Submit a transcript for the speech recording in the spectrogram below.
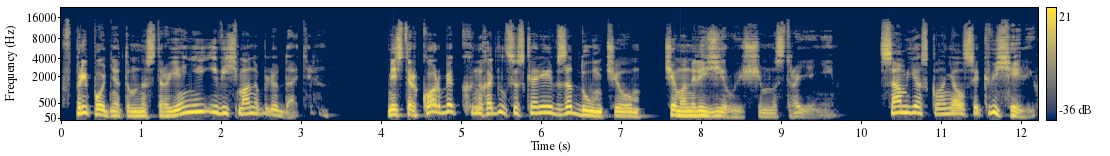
в приподнятом настроении и весьма наблюдателен. Мистер Корбек находился скорее в задумчивом, чем анализирующем настроении. Сам я склонялся к веселью.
